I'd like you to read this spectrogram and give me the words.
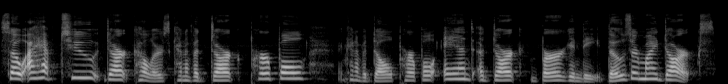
So I have two dark colors, kind of a dark purple, kind of a dull purple, and a dark burgundy. Those are my darks.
